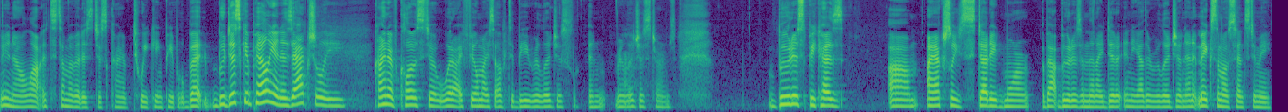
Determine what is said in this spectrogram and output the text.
you know, a lot it's some of it is just kind of tweaking people. But Buddhiscopalian is actually kind of close to what I feel myself to be religious in religious terms. Buddhist because um, I actually studied more about Buddhism than I did any other religion, and it makes the most sense to me.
